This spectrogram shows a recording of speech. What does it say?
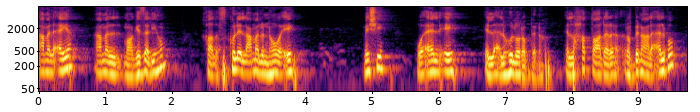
عمل آية عمل معجزة ليهم خالص. كل اللي عمله إن هو إيه؟ مشي وقال إيه؟ اللي قاله له ربنا. اللي حطه على ربنا على قلبه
